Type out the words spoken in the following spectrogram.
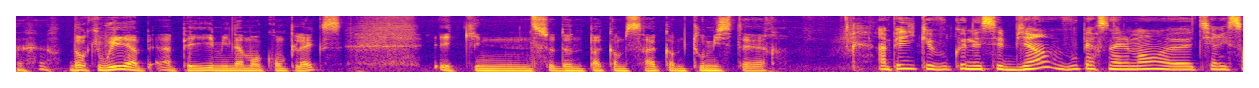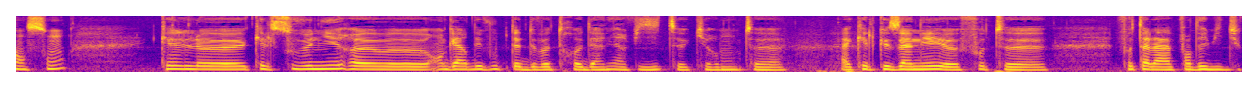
Donc oui, un, pays éminemment complexe et qui ne se donne pas comme ça, comme tout mystère. Un pays que vous connaissez bien, vous personnellement, euh, Thierry Sanson. Quel, quel souvenir en gardez-vous peut-être de votre dernière visite qui remonte à quelques années, faute faute à la pandémie du,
